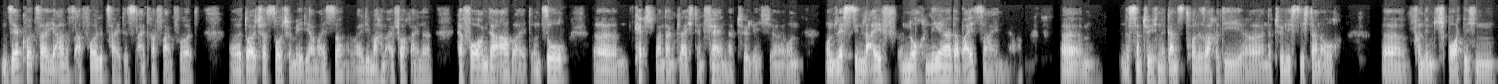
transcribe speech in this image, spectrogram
in sehr kurzer Jahresabfolgezeit ist Eintracht Frankfurt äh, deutscher Social Media Meister, weil die machen einfach eine hervorragende Arbeit. Und so äh, catcht man dann gleich den Fan natürlich äh, und, und lässt ihn live noch näher dabei sein. Ja. Ähm, das ist natürlich eine ganz tolle Sache, die äh, natürlich sich dann auch äh, von den sportlichen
